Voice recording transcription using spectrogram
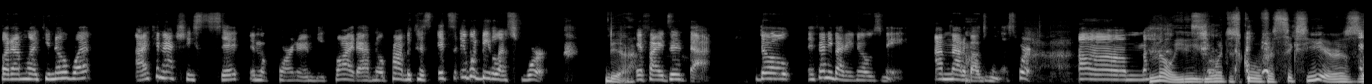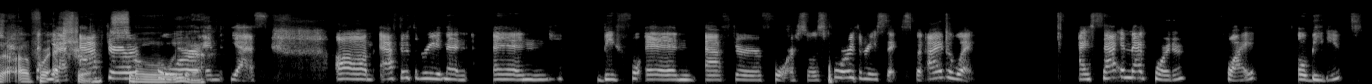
But I'm like, you know what? I can actually sit in the corner and be quiet. I have no problem because it's it would be less work. Yeah. If I did that. Though, if anybody knows me, I'm not about doing less work. Um, no, you, you went to school for six years uh, for yes, extra. After so, four, yeah. and yes, um, after three, and then and before and after four. So it's four, three, six. But either way, I sat in that corner, quiet, obedient,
